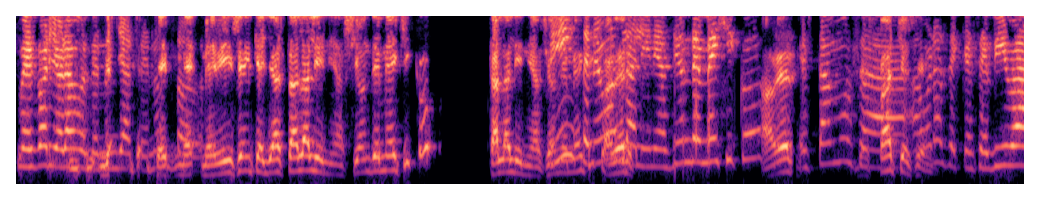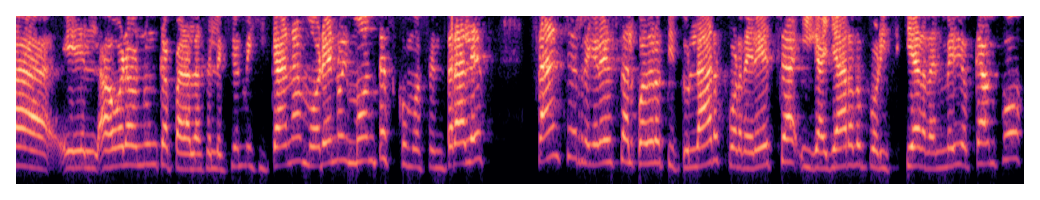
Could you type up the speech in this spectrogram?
mejor lloramos en un yate, ¿no? Me, dicen que ya está la alineación de México. ¿Está la alineación de México? Sí, tenemos la alineación de México. A ver, estamos a horas de que se viva el ahora o nunca para la selección mexicana. Moreno y Montes como centrales. Sánchez regresa al cuadro titular por derecha y Gallardo por izquierda. En medio campo,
